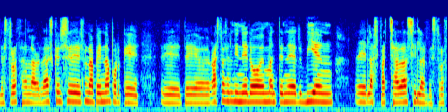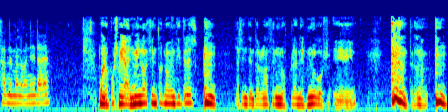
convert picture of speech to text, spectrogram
destrozan. La verdad es que es, una pena porque eh, te gastas el dinero en mantener bien las fachadas y las destrozan de mala manera, ¿eh? Bueno, pues mira, en 1993 ya se intentaron hacer unos planes nuevos, eh, perdóname,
